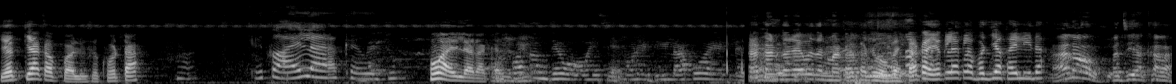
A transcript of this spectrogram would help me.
કેક ક્યાં કાપવાનું છે ખોટા? એ તો આયલા રાખે હું આયલા રાખે. કાકા ઘરે આવ્યો તો મારા કાકા? જોવો ભાઈ કાકા એકલા એકલા ભજીયા ખાઈ લીધા? હાલો ભજીયા ખાવા.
